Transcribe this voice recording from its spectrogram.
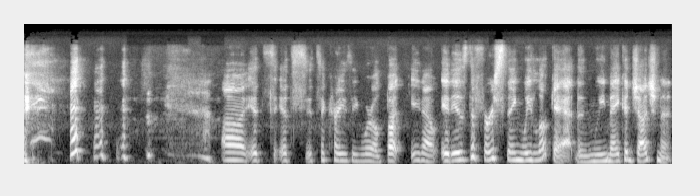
uh, it's it's it's a crazy world but you know it is the first thing we look at and we make a judgment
